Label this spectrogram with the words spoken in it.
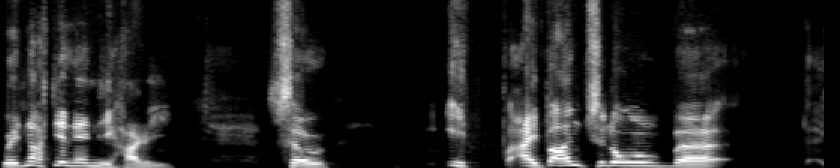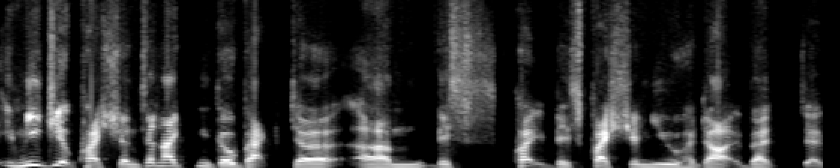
we're not in any hurry. So if I've answered all the immediate questions, then I can go back to um, this this question you had uh, that uh,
